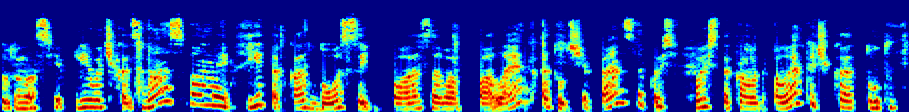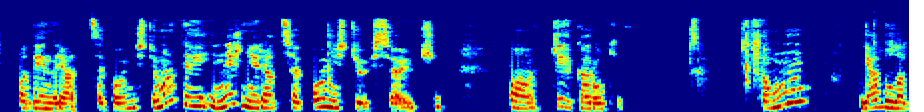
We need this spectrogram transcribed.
Тут у нас є плівочка з назвами і така досить базова палетка. Тут ще пензлик ось. Ось така от палеточка. Тут один ряд це повністю матові, і нижній ряд це повністю сяючі. О, кілька років тому я була б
